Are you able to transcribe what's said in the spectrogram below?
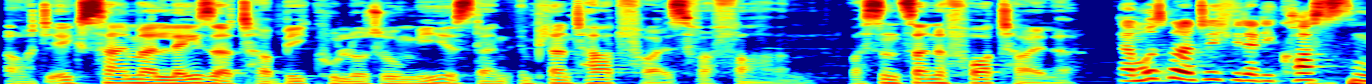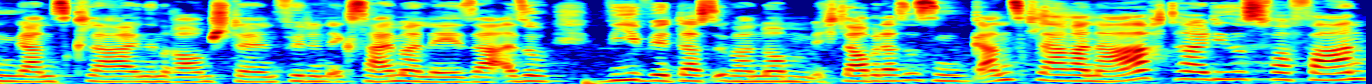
Auch die Exheimer Lasertrabekulotomie ist ein implantatfreies Verfahren. Was sind seine Vorteile? Da muss man natürlich wieder die Kosten ganz klar in den Raum stellen für den Exheimer Laser. Also wie wird das übernommen? Ich glaube, das ist ein ganz klarer Nachteil dieses Verfahren.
